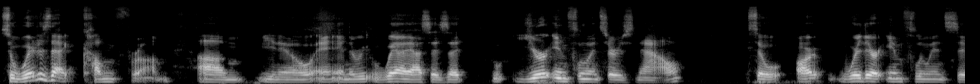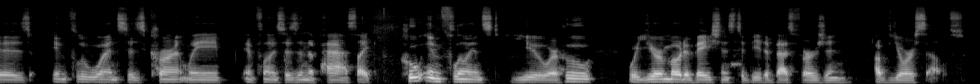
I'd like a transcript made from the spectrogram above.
so where does that come from? Um, you know and, and the re- way i ask is that you're influencers now so are were there influences influences currently influences in the past? Like who influenced you or who were your motivations to be the best version of yourselves?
